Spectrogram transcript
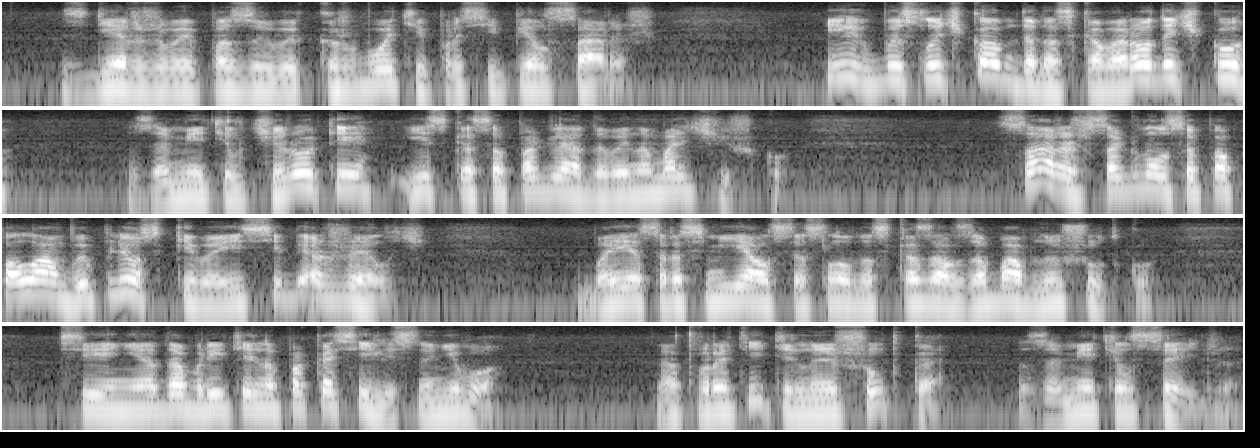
— сдерживая позывы к рвоте, просипел Сарыш. «Их бы с лучком да на сковородочку», — заметил Чироки, искоса поглядывая на мальчишку. Сарыш согнулся пополам, выплескивая из себя желчь. Боец рассмеялся, словно сказал забавную шутку — все неодобрительно покосились на него. «Отвратительная шутка», — заметил Сейджа.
